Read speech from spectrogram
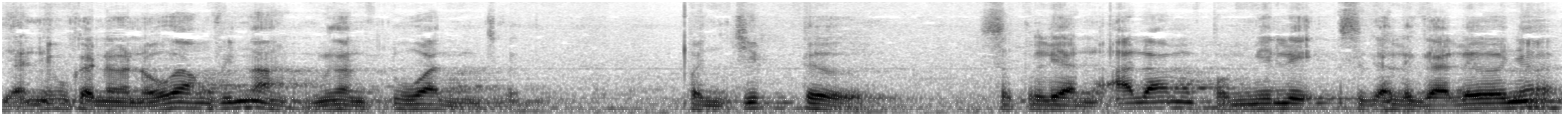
Yang ni bukan dengan orang fitnah dengan tuan pencipta sekalian alam pemilik segala-galanya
